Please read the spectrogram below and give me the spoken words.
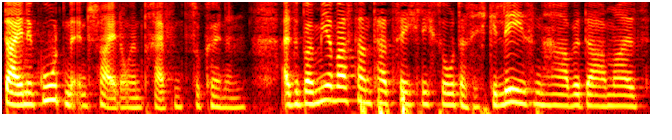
deine guten Entscheidungen treffen zu können. Also bei mir war es dann tatsächlich so, dass ich gelesen habe damals,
